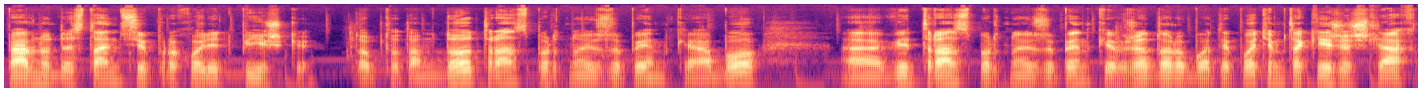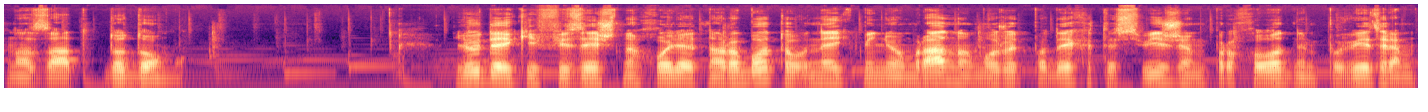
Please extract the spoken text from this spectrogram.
певну дистанцію проходять пішки, тобто там до транспортної зупинки, або е, від транспортної зупинки вже до роботи. Потім такий же шлях назад додому. Люди, які фізично ходять на роботу, вони як мінімум рано можуть подихати свіжим, прохолодним повітрям.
